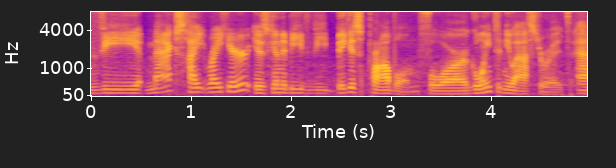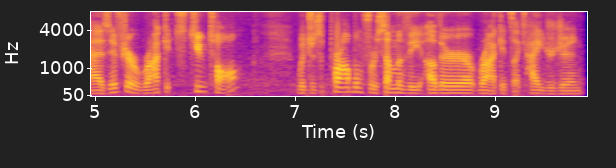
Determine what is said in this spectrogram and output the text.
The max height right here is going to be the biggest problem for going to new asteroids, as if your rocket's too tall, which is a problem for some of the other rockets like hydrogen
